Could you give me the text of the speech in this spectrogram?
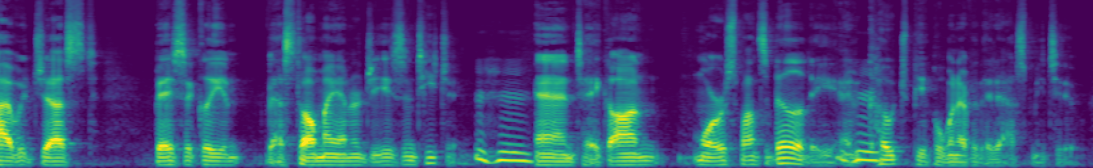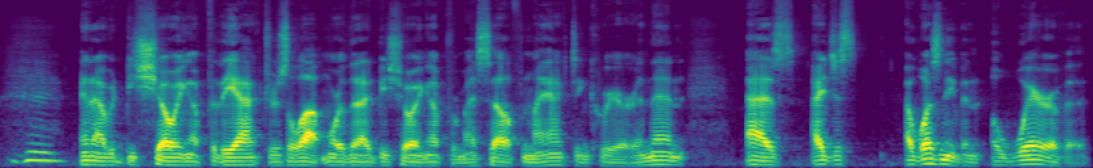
I would just basically invest all my energies in teaching and take on more responsibility and mm-hmm. coach people whenever they'd ask me to. Mm-hmm. And I would be showing up for the actors a lot more than I'd be showing up for myself in my acting career. And then as I just, I wasn't even aware of it,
